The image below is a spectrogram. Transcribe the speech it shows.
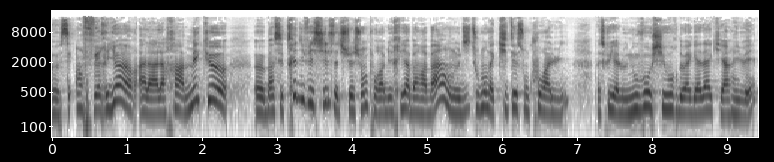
euh, c'est inférieur à la halacha, mais que bah, c'est très difficile cette situation pour Rabbi Ria Baraba. On nous dit tout le monde a quitté son cours à lui parce qu'il y a le nouveau shiur de Haggadah qui est arrivé.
